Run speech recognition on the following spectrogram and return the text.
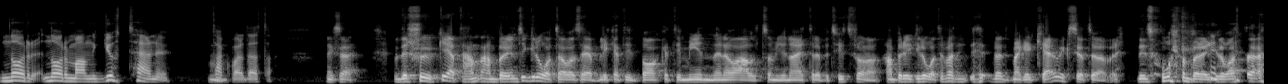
norr, norrman-gutt här nu. Tack vare detta. Exakt. Men det sjuka är att han, han börjar inte gråta av att säga, blicka tillbaka till minnen och allt som United har betytt för honom. Han börjar gråta för att, för att Michael Carrick sett över. Det är då han börjar gråta.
